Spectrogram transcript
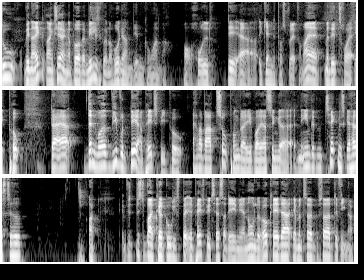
du vinder ikke rangeringer på at være millisekunder hurtigere end dine konkurrenter overhovedet. Det er igen et postulat for mig af, men det tror jeg ikke på. Der er den måde, vi vurderer PageSpeed på, er der bare to punkter i, hvor jeg tænker, at den ene det er den tekniske hastighed, og hvis du bare kører Google øh, PageSpeed test, og det egentlig er nogenlunde okay der, jamen så, så er det fint nok.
